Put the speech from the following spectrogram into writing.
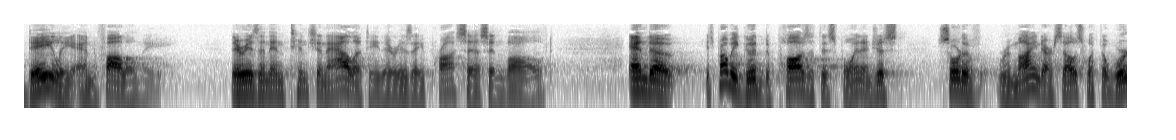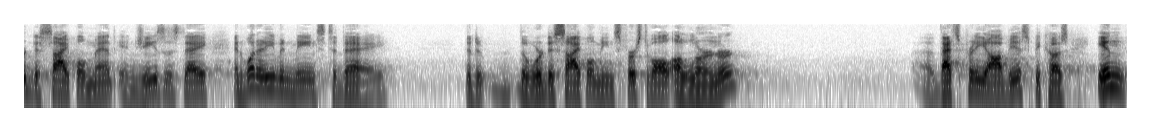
daily, and follow me. There is an intentionality, there is a process involved. And uh, it's probably good to pause at this point and just sort of remind ourselves what the word disciple meant in Jesus' day and what it even means today. The, the word disciple means, first of all, a learner. Uh, that's pretty obvious because in,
